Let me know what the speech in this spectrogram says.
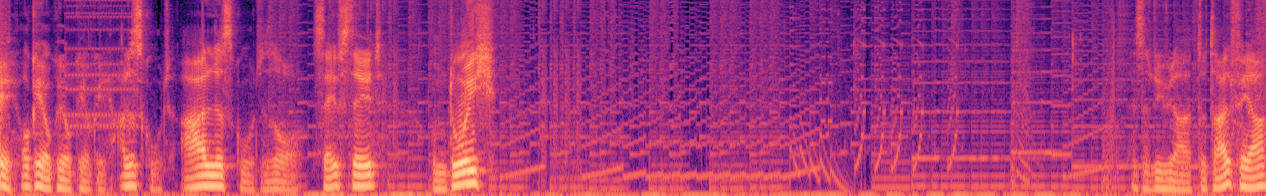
Okay, okay, okay, okay, okay. Alles gut. Alles gut. So, Safe State und durch. Das ist natürlich wieder total fair.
